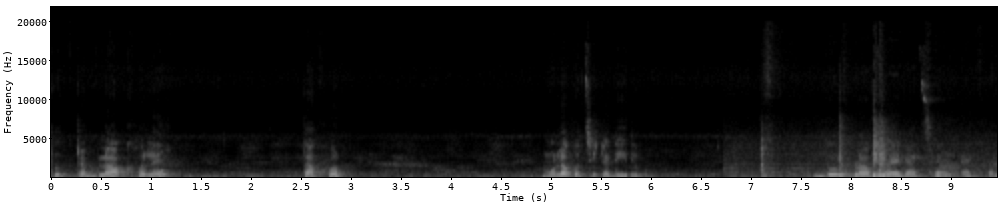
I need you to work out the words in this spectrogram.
দুধটা ব্লক হলে তখন মূলা কচিটা দিয়ে দেব। দুধ ব্লক হয়ে গেছে, এখন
